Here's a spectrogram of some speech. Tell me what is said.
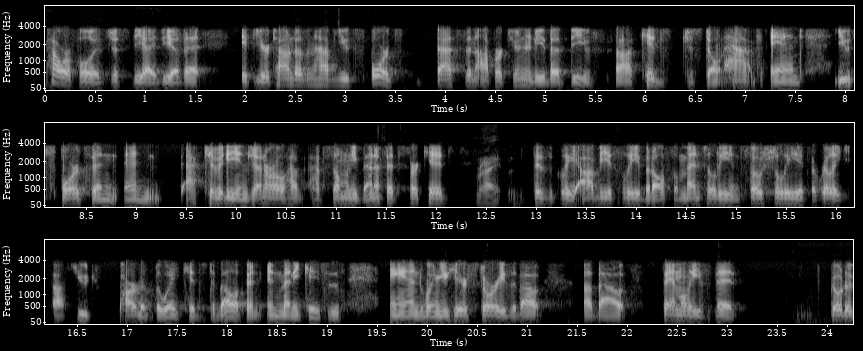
powerful is just the idea that if your town doesn't have youth sports, that's an opportunity that these uh, kids just don't have. And youth sports and and activity in general have have so many benefits for kids. Right. Physically, obviously, but also mentally and socially. It's a really uh, huge part of the way kids develop in, in many cases. And when you hear stories about about families that go to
